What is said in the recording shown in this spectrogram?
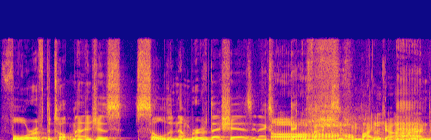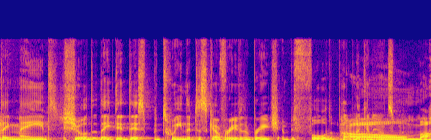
four of the top managers sold a number of their shares in oh, Equifax. Oh my god! And they made sure that they did this between the discovery of the breach and before the public oh announcement. Oh my!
